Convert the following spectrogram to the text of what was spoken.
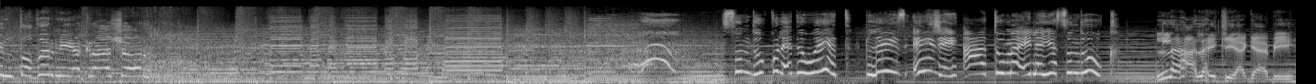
انتظرني يا كراشر صندوق الأدوات. بليز ايجي أعدتما إلي الصندوق. لا عليك يا جابي.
